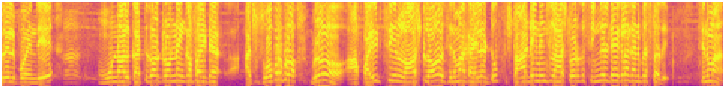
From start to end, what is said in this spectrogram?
వెళ్ళిపోయింది. మూడు నాలుగు కత్తికోట్లు ఉన్నాయి ఇంకా ఫైట్ సూపర్ బ్రో బ్రో ఆ ఫైట్ సీన్ లాస్ట్లో సినిమాకి హైలైట్. స్టార్టింగ్ నుంచి లాస్ట్ వరకు సింగిల్ టేక్ లా కనిపిస్తుంది. సినిమా.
